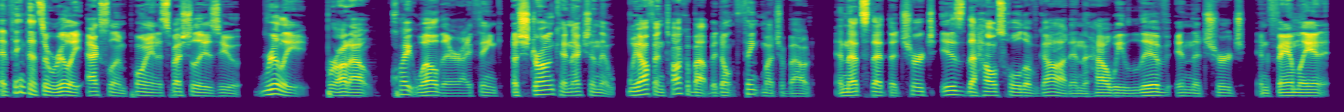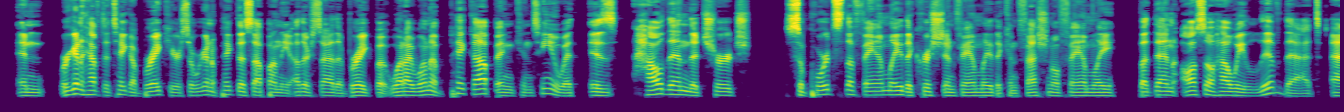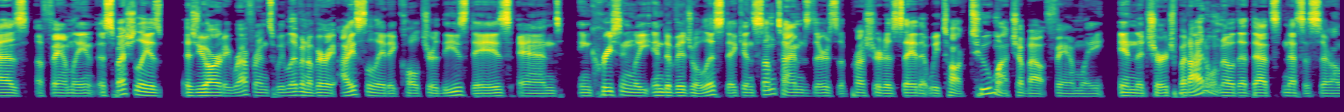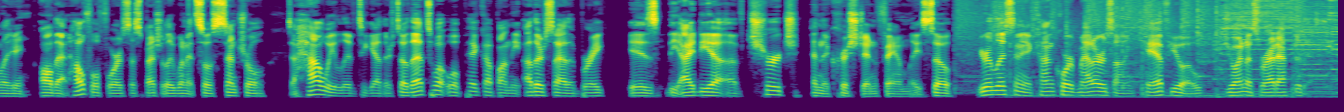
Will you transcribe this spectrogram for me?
I think that's a really excellent point, especially as you really brought out quite well there. I think a strong connection that we often talk about but don't think much about. And that's that the church is the household of God and how we live in the church and family. And, and we're going to have to take a break here. So we're going to pick this up on the other side of the break. But what I want to pick up and continue with is how then the church supports the family, the Christian family, the confessional family, but then also how we live that as a family, especially as as you already referenced, we live in a very isolated culture these days and increasingly individualistic. And sometimes there's the pressure to say that we talk too much about family in the church, but I don't know that that's necessarily all that helpful for us, especially when it's so central to how we live together. So that's what we'll pick up on the other side of the break is the idea of church and the Christian family. So you're listening to Concord Matters on KFUO. Join us right after this.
